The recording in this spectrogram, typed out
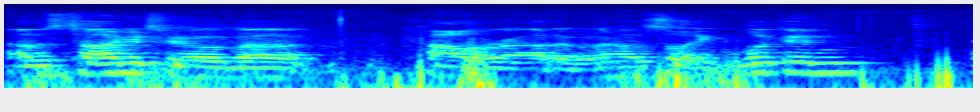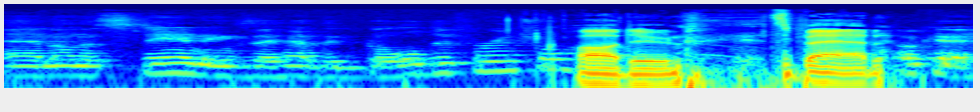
I was talking to him about Colorado, and I was like looking, and on the standings they have the goal differential. oh, dude, it's bad. Okay.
